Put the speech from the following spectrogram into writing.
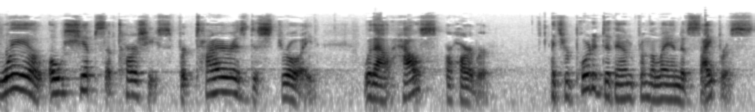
Wail, O ships of Tarshish, for Tyre is destroyed, without house or harbor. It's reported to them from the land of Cyprus.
